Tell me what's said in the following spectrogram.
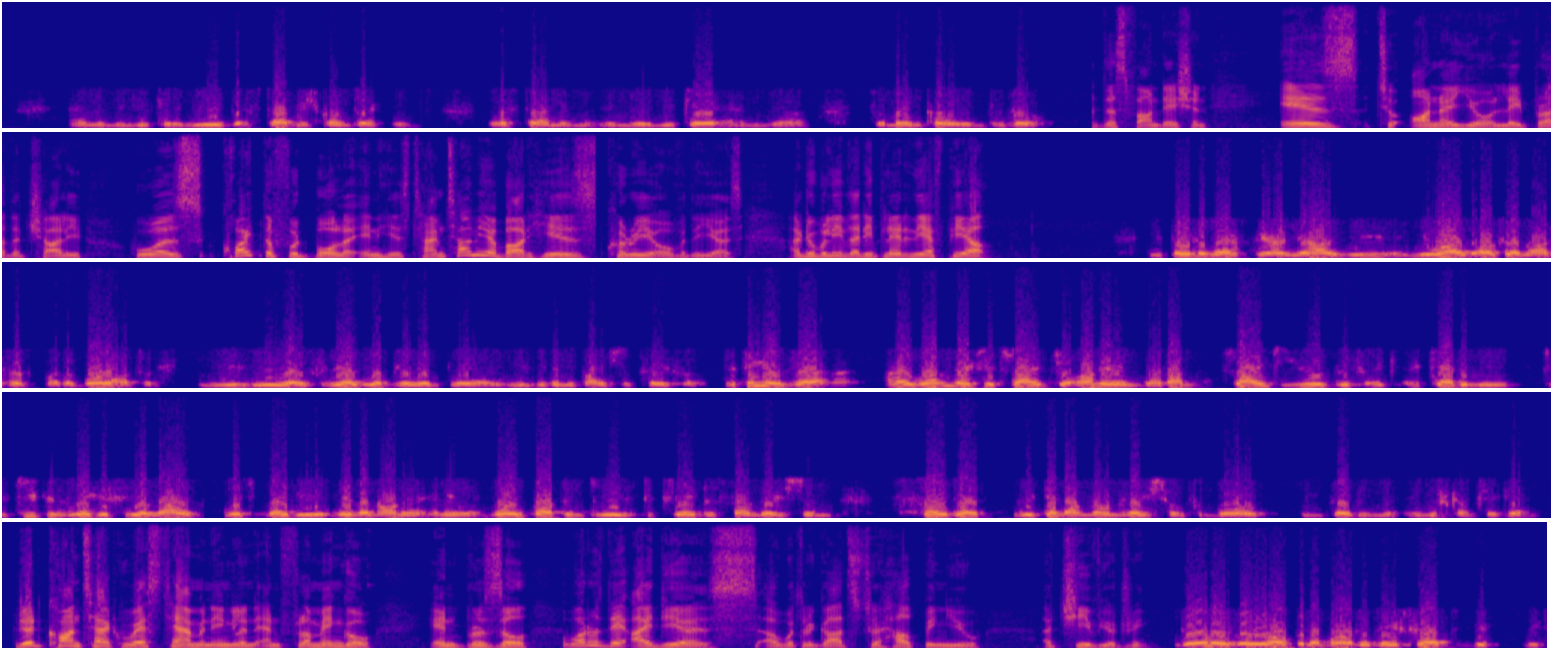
and in the UK. We've established contact with West Ham in, in the UK and uh, Flamengo in Brazil. This foundation is to honor your late brother Charlie, who was quite the footballer in his time. Tell me about his career over the years. I do believe that he played in the FPL. He played in the FPL, yeah. He, he was also an artist, but a ball artist. He, he was really a brilliant player, even if I should say so. The thing is, uh, I wasn't actually trying to honor him, but I'm trying to use this academy to keep his legacy alive, which maybe is an honor anyway. More importantly is to create this foundation so that we can have non-racial football in, in this country again. You did contact West Ham in England and Flamengo in Brazil. What were their ideas uh, with regards to helping you achieve your dream? They were very open about it. They said if, if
